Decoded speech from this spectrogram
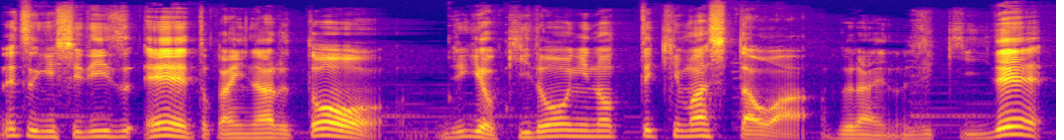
で、次シリーズ A とかになると、事業軌道に乗ってきましたわ、ぐらいの時期で、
